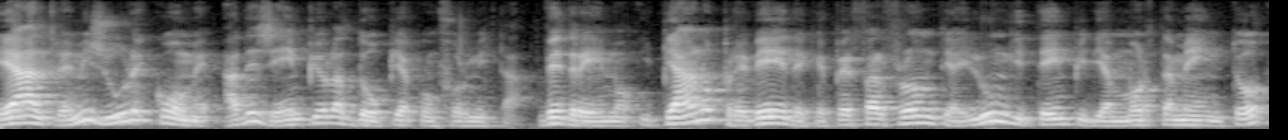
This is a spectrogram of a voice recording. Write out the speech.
e altre misure come ad esempio la doppia conformità. Vedremo, il piano prevede che per far fronte ai lunghi tempi di ammortamento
